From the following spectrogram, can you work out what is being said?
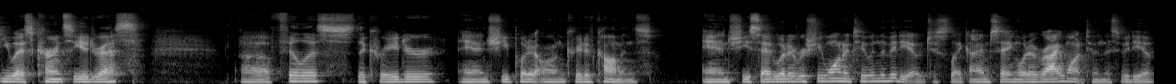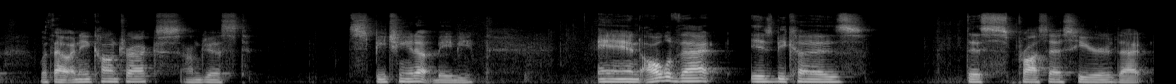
U.S. currency address. Uh, Phyllis, the creator, and she put it on Creative Commons. And she said whatever she wanted to in the video, just like I'm saying whatever I want to in this video without any contracts. I'm just speeching it up, baby. And all of that is because this process here that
